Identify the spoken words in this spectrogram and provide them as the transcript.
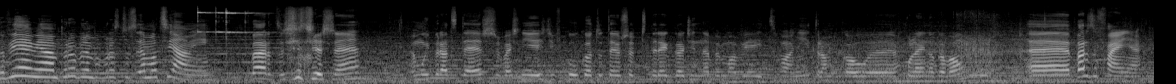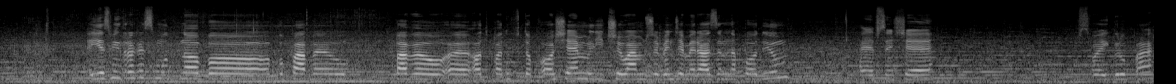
No wiem, ja mam problem po prostu z emocjami. Bardzo się cieszę. Mój brat też właśnie jeździ w kółko tutaj już od 4 godzin na Bemowie i dzwoni trąbką e, hulajnogową. E, bardzo fajnie. Jest mi trochę smutno, bo, bo Paweł, Paweł e, odpadł w top 8. Liczyłam, że będziemy razem na podium. E, w sensie w swoich grupach.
